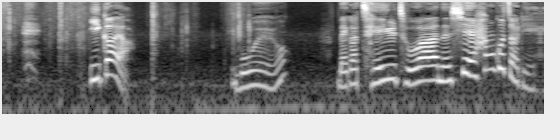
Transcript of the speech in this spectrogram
이거야. 뭐예요? 내가 제일 좋아하는 시의 한 구절이에요.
